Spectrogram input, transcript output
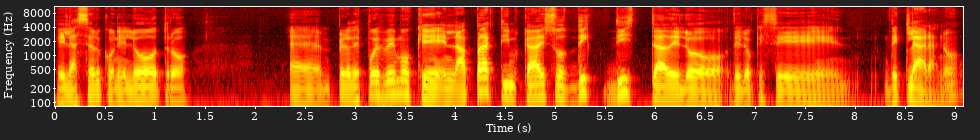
el hacer con el otro. Eh, pero después vemos que en la práctica eso dista de lo, de lo que se declara, ¿no?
